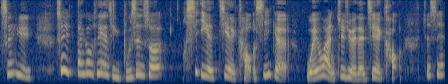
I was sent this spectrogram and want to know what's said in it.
所以所以办公室恋情不是说是一个借口，是一个委婉拒绝的借口。就是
